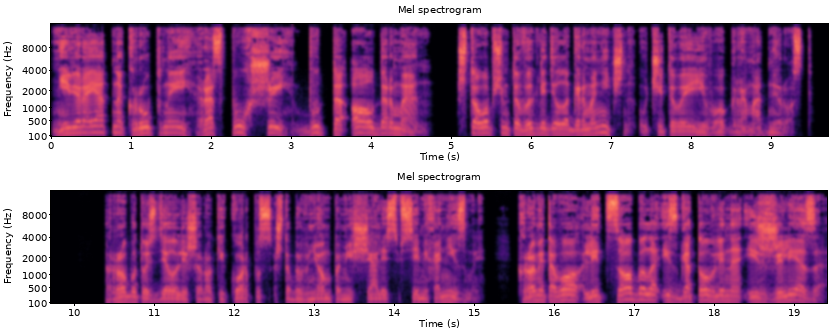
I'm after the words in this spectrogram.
Невероятно крупный, распухший, будто олдермен, что, в общем-то, выглядело гармонично, учитывая его громадный рост. Роботу сделали широкий корпус, чтобы в нем помещались все механизмы. Кроме того, лицо было изготовлено из железа,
